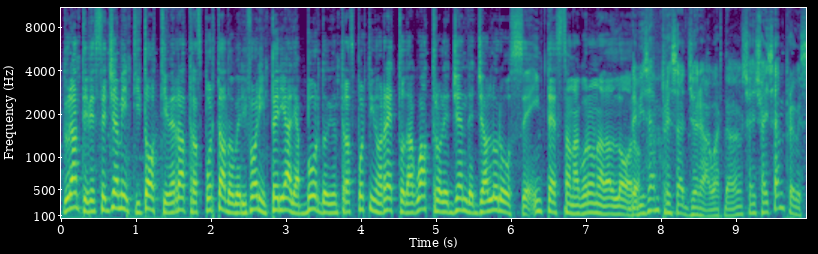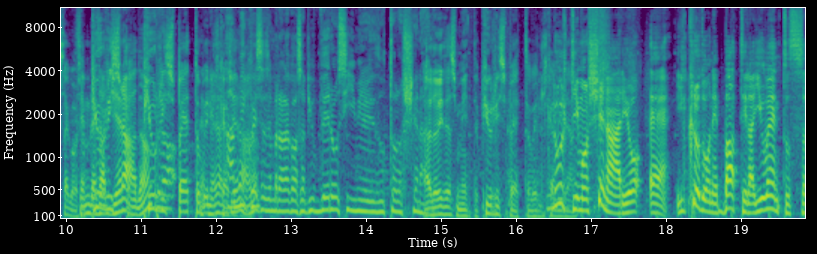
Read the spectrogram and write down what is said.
Durante i festeggiamenti Totti verrà trasportato per i fori imperiali a bordo di un trasportino retto da quattro leggende giallorosse in testa una corona d'alloro. Devi sempre esagerare, guarda, cioè, c'hai sempre questa cosa. Sembra più esagerato? più Però- rispetto per il Sembra A capitano. me questa sembra la cosa più verosimile di tutto lo Ah, scenario. dovete smettere, più rispetto per il capitano. L'ultimo scenario è il Crotone batte la Juventus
